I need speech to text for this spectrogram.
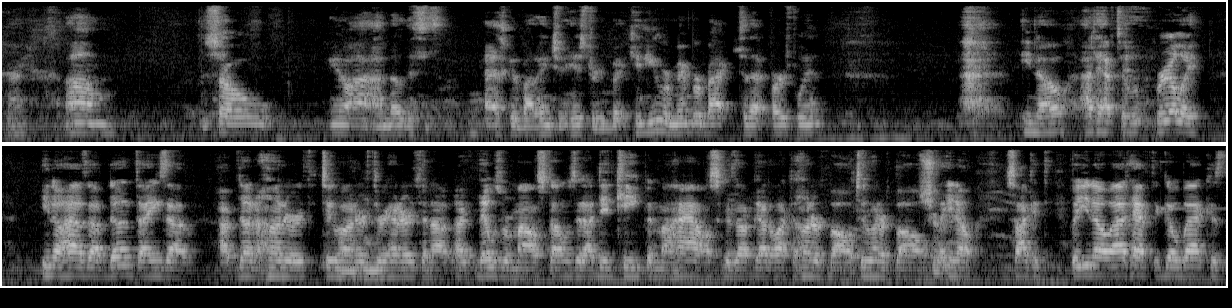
Okay. Um, so, you know, I, I know this is asking about ancient history, but can you remember back to that first win? You know, I'd have to really, you know, as I've done things, I've I've done a hundredth, two hundredth, Mhm. three hundredth, and I, I, those were milestones that I did keep in my house because I've got like a hundredth ball, two hundredth ball, Sure. you know, so I could. But you know, I'd have to go back because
